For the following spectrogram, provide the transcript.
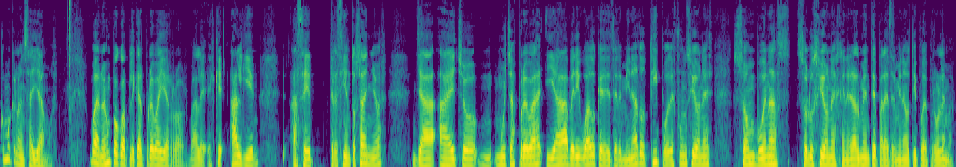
cómo que lo ensayamos? Bueno, es un poco aplicar prueba y error, ¿vale? Es que alguien hace 300 años ya ha hecho muchas pruebas y ha averiguado que determinado tipo de funciones son buenas soluciones generalmente para determinado tipo de problema.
